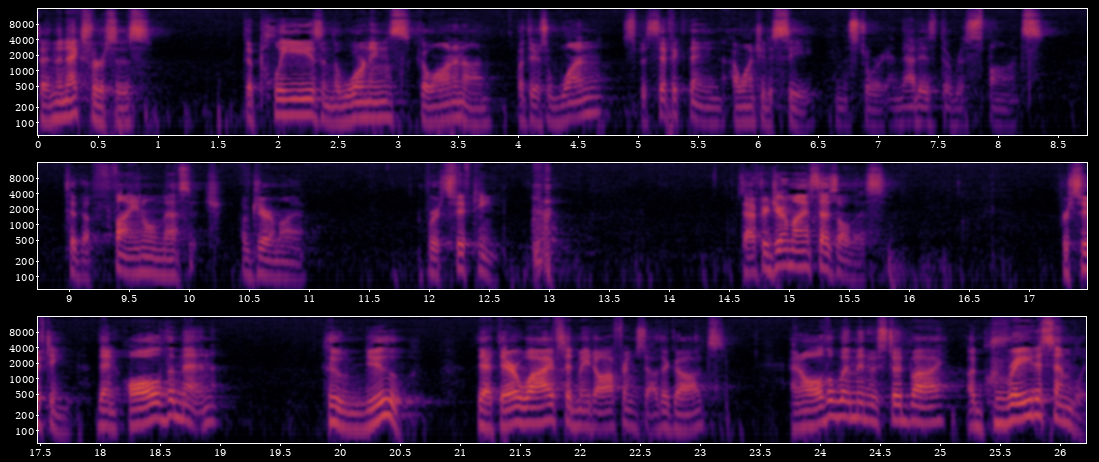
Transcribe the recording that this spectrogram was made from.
So in the next verses, the pleas and the warnings go on and on, but there's one specific thing I want you to see in the story, and that is the response to the final message of Jeremiah. Verse 15. so after Jeremiah says all this, verse 15, then all the men who knew that their wives had made offerings to other gods, and all the women who stood by, a great assembly,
